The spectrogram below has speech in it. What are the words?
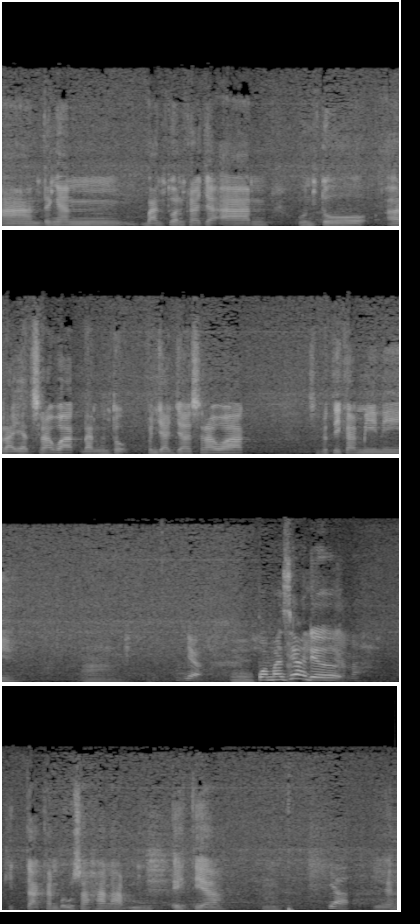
uh, dengan bantuan kerajaan untuk uh, rakyat Sarawak dan untuk penjajah Sarawak seperti kami ini. Uh, ya. Hmm. Puan Mazia ada kita akan berusaha lah, Ehtia. Hmm. Ya. Ya.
